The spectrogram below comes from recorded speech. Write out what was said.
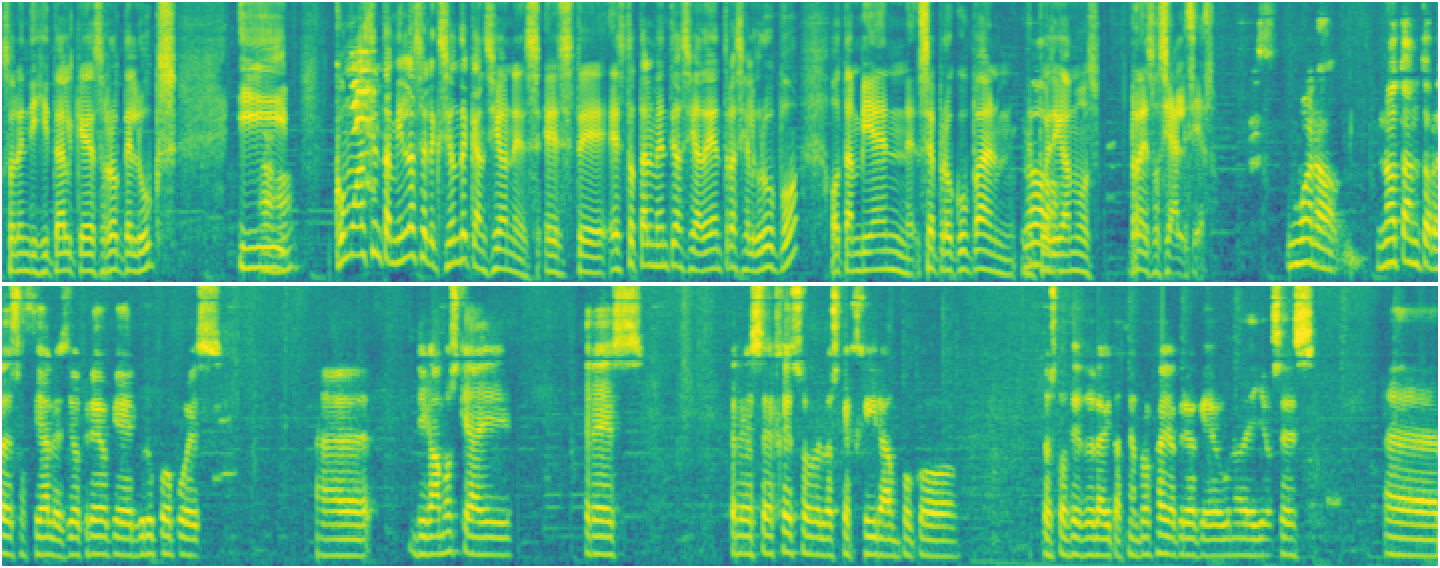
solo en digital, que es Rock Deluxe. Y ¿Cómo hacen también la selección de canciones? Este, ¿Es totalmente hacia adentro, hacia el grupo? ¿O también se preocupan, pues digamos, redes sociales y eso? Bueno, no tanto redes sociales. Yo creo que el grupo, pues, eh, digamos que hay tres tres ejes sobre los que gira un poco los conciertos de la Habitación Roja. Yo creo que uno de ellos es eh,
